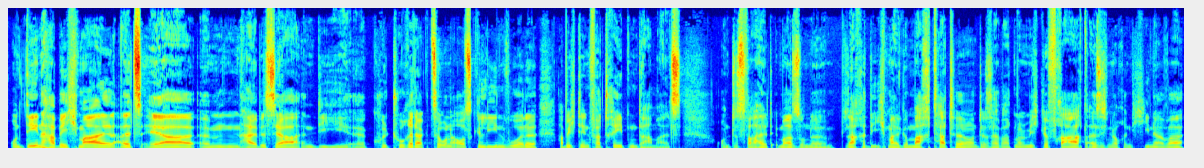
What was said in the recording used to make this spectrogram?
Und den habe ich mal, als er ähm, ein halbes Jahr in die äh, Kulturredaktion ausgeliehen wurde, habe ich den vertreten damals. Und das war halt immer so eine Sache, die ich mal gemacht hatte. Und deshalb hat man mich gefragt, als ich noch in China war,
